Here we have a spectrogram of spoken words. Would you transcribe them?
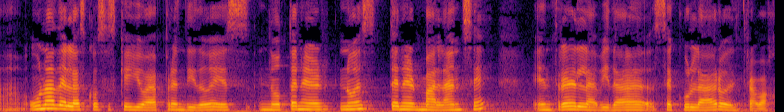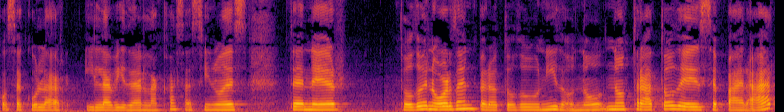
Uh, una de las cosas que yo he aprendido es no tener, no es tener balance entre la vida secular o el trabajo secular y la vida en la casa, sino es tener todo en orden, pero todo unido. No, no trato de separar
